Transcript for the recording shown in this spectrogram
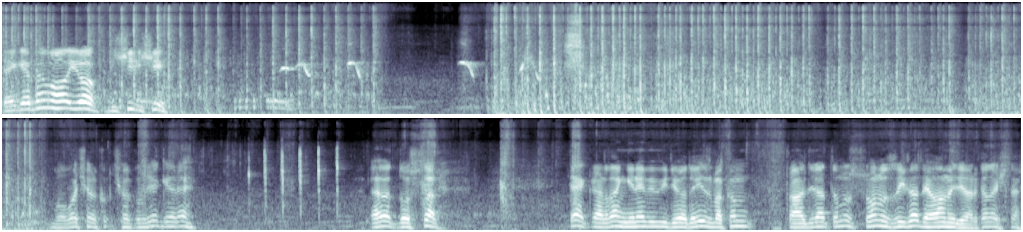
TGF mi o? Yok. Dişi dişi. Baba çark çarkılacak yere. Evet dostlar. Tekrardan yine bir videodayız. Bakın tadilatımız son hızıyla devam ediyor arkadaşlar.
